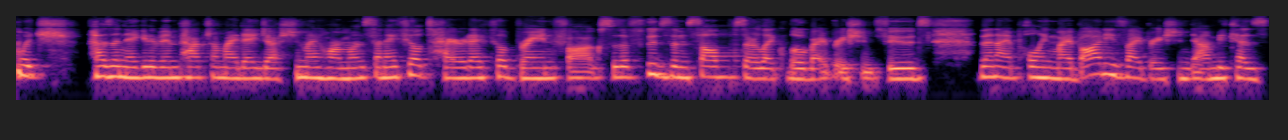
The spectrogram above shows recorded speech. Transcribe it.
which has a negative impact on my digestion, my hormones. Then I feel tired. I feel brain fog. So the foods themselves are like low vibration foods. Then I'm pulling my body's vibration down because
